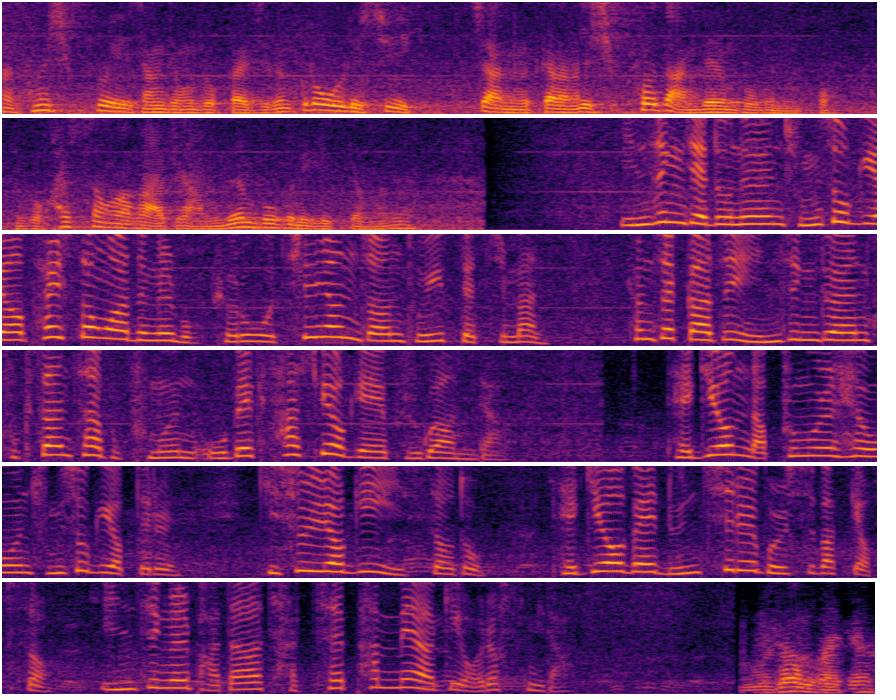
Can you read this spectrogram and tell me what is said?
한 30% 이상 정도까지는 끌어올릴 수 있지 않을까라는 10%도 안 되는 부분이고 이거 활성화가 아직 안 된 부분이기 때문에 인증 제도는 중소기업 활성화 등을 목표로 7년 전 도입됐지만 현재까지 인증된 국산차 부품은 540여 개에 불과합니다. 대기업 납품을 해온 중소기업들은 기술력이 있어도 대기업의 눈치를 볼 수밖에 없어 인증을 받아 자체 판매하기 어렵습니다. 무서운 거죠.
